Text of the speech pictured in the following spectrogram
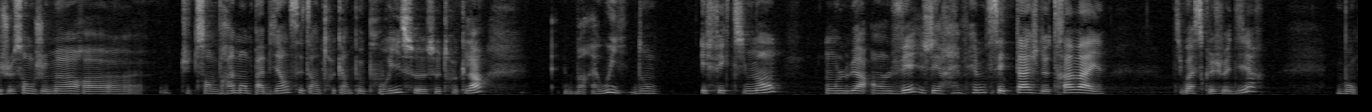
je, meurs, euh, tu te sens vraiment pas bien, c'est un truc un peu pourri, ce, ce truc-là. Ben oui, donc effectivement, on lui a enlevé, je dirais même, ses tâches de travail. Tu vois ce que je veux dire? Bon,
